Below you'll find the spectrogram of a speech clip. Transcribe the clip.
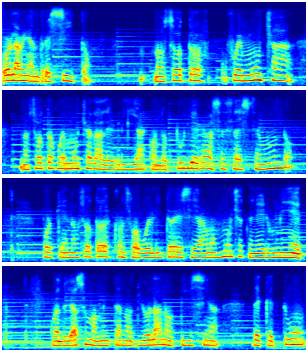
Hola, mi Andresito. Nosotros fue mucha, nosotros fue mucha la alegría cuando tú llegases a este mundo, porque nosotros con su abuelito deseábamos mucho tener un nieto. Cuando ya su mamita nos dio la noticia de que tú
